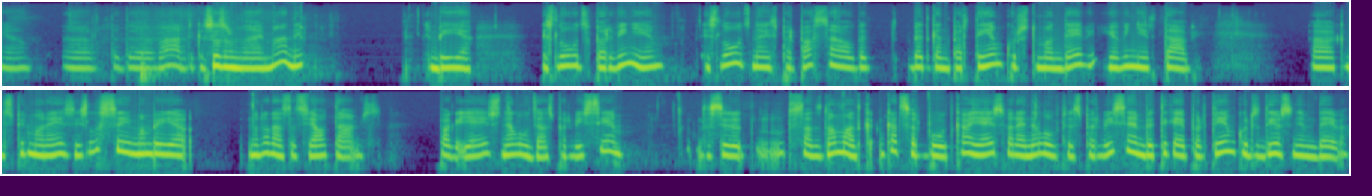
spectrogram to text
Jā, tad vārdi, kas uzrunāja mani, bija: Es lūdzu par viņiem, es lūdzu nevis par pasauli, bet, bet gan par tiem, kurus tu man devi, jo viņi ir tavi. Kad es pirmo reizi izlasīju, man bija nu, radās tāds jautājums, pagaidi, ja Jēzus nelūdzās par visiem, tas ir, nu, tas tāds domāt, kā tas var būt, kā Jēzus varēja nelūgties par visiem, bet tikai par tiem, kurus Dievs viņam deva.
